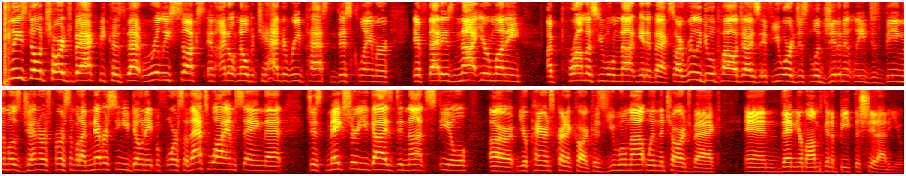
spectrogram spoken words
please don't charge back because that really sucks and I don't know, but you had to read past the disclaimer. If that is not your money, I promise you will not get it back. So I really do apologize if you are just legitimately just being the most generous person, but I've never seen you donate before, so that's why I'm saying that. Just make sure you guys did not steal uh, your parents' credit card because you will not win the charge back, and then your mom's gonna beat the shit out of you.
